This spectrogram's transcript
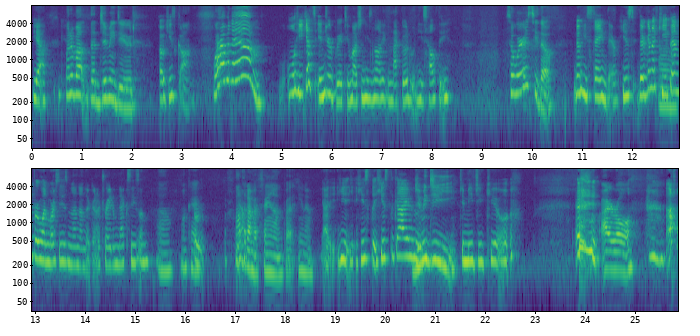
yeah. What about the Jimmy dude? Oh, he's gone. What happened to him? Well, he gets injured way too much, and he's not even that good when he's healthy. So where is he though? No, he's staying there. He's they're gonna keep Oh. him for one more season, and then they're gonna trade him next season. Oh, okay. Or- Not yeah. that I'm a fan, but you know, Yeah, he he's the he's the guy who Jimmy G. Jimmy GQ. I roll.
